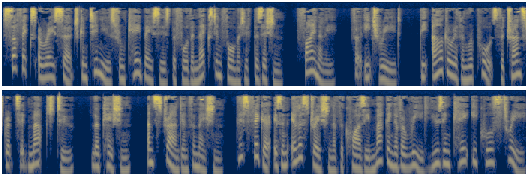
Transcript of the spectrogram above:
Suffix array search continues from k bases before the next informative position. Finally, for each read, the algorithm reports the transcripts it mapped to, location, and strand information. This figure is an illustration of the quasi-mapping of a read using k equals 3.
